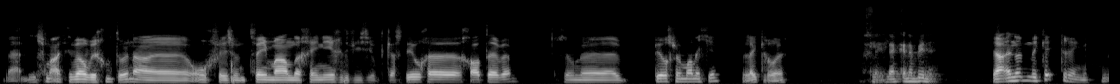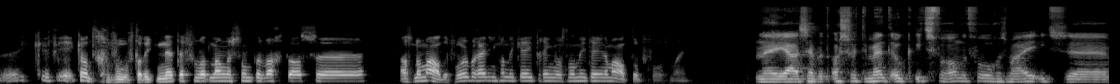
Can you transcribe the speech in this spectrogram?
nou, die smaakte wel weer goed hoor. Na eh, ongeveer zo'n twee maanden geen Eredivisie op het kasteel ge- gehad te hebben. Zo'n uh, pilsnermannetje. Lekker hoor. gleed lekker naar binnen. Ja, en dan de catering. Ik, ik had het gevoel dat ik net even wat langer stond te wachten als, eh, als normaal. De voorbereiding van de catering was nog niet helemaal top volgens mij. Nee, ja, ze hebben het assortiment ook iets veranderd volgens mij. Iets eh,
